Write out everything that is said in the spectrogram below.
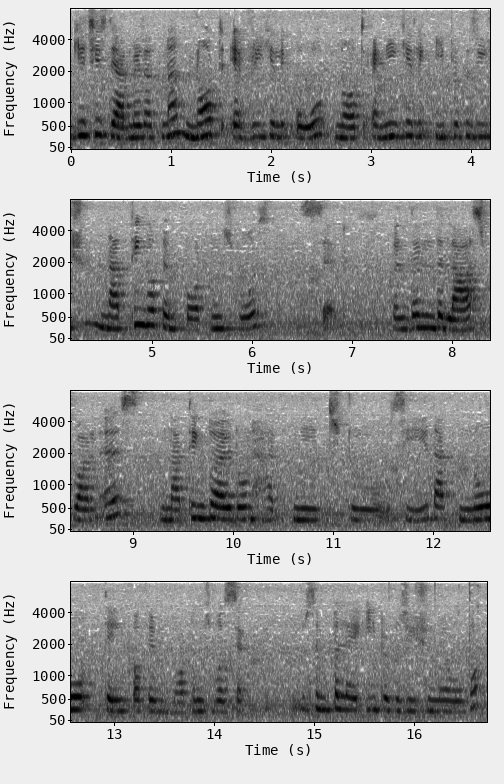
ये चीज़ ध्यान में रखना not every के लिए ओ नॉट एनी के लिए ई preposition nothing of importance was set and then the last one is nothing to I don't have need to see that no thing of importance was simple है e preposition में होगा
